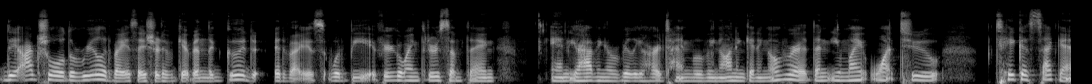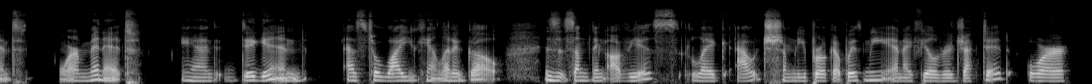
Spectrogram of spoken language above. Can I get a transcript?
The actual, the real advice I should have given, the good advice would be if you're going through something and you're having a really hard time moving on and getting over it, then you might want to take a second or a minute and dig in as to why you can't let it go. Is it something obvious, like, ouch, somebody broke up with me and I feel rejected? Or,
